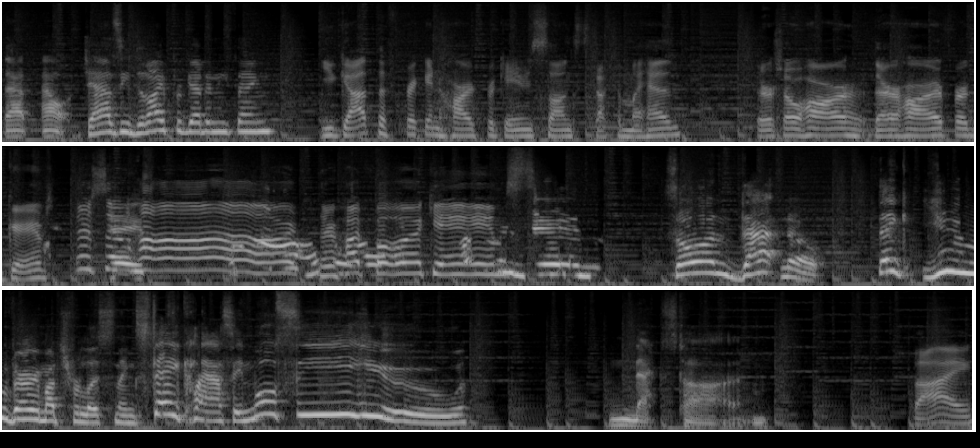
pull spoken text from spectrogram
that out. Jazzy, did I forget anything? You got the freaking hard for games song stuck in my head. They're so hard. They're hard for games. They're so Hey. hard. They're hard for games. Games. So on that note, thank you very much for listening. Stay classy, and we'll see you next time. Bye.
